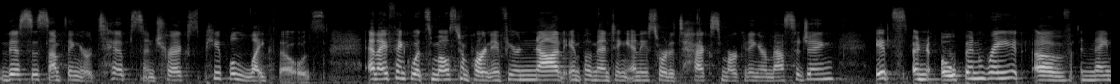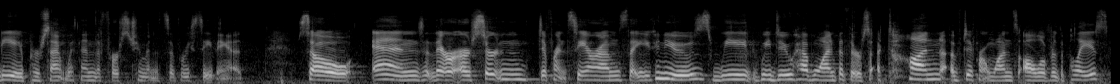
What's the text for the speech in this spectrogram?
this is something, or tips and tricks, people like those. And I think what's most important, if you're not implementing any sort of text marketing or messaging, it's an open rate of 98% within the first two minutes of receiving it. So, and there are certain different CRMs that you can use. We, we do have one, but there's a ton of different ones all over the place.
